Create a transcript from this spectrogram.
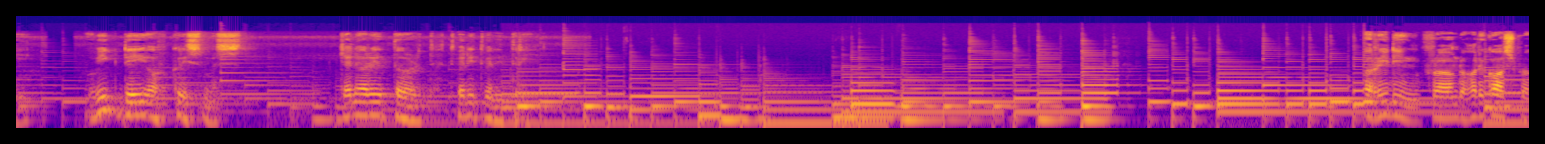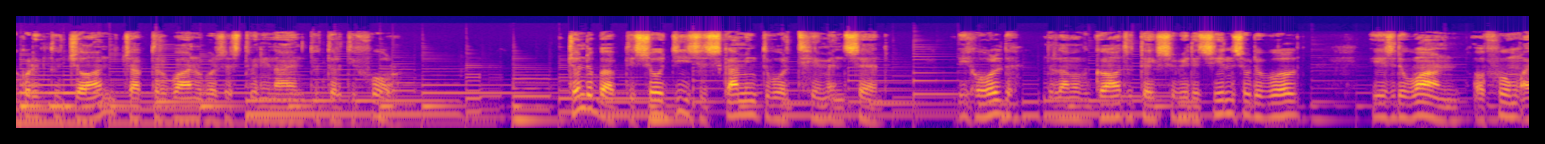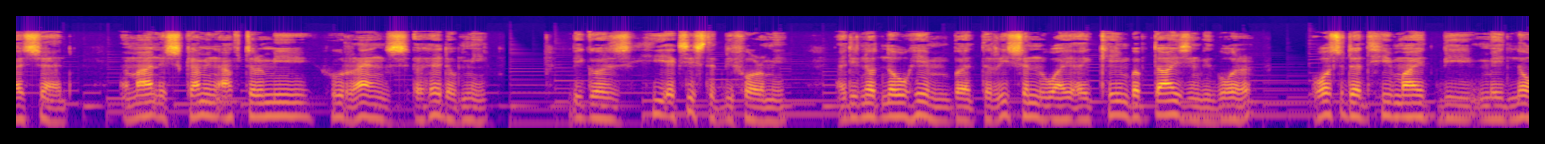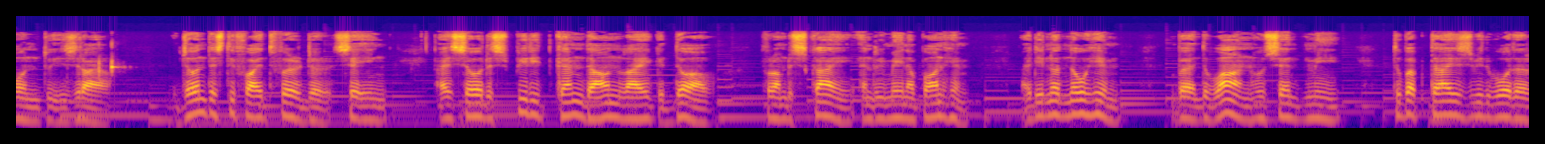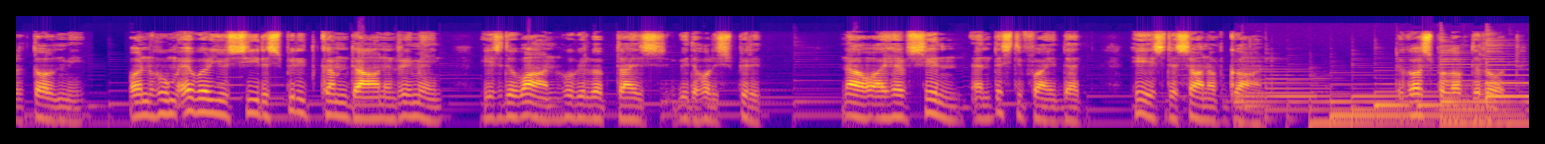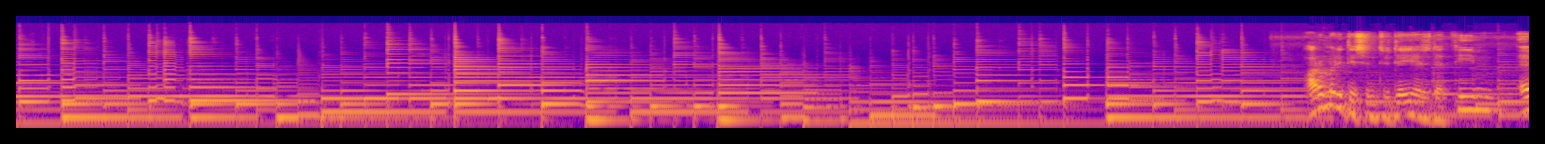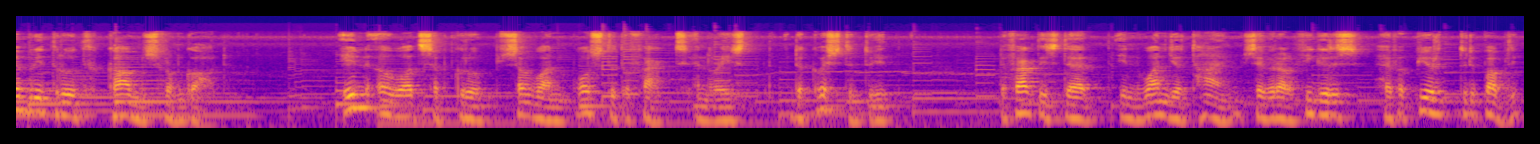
weekday of Christmas, January 3rd, 2023. A reading from the Holy Gospel according to John, chapter 1, verses 29 to 34. John the Baptist saw Jesus coming toward him and said, Behold, the Lamb of God who takes away the sins of the world. He is the one of whom I said, A man is coming after me who ranks ahead of me, because he existed before me. I did not know him, but the reason why I came baptizing with water was that he might be made known to Israel. John testified further, saying, I saw the Spirit come down like a dove from the sky and remain upon him. I did not know him, but the one who sent me to baptize with water told me, On whomever you see the Spirit come down and remain, he is the one who will baptize with the Holy Spirit. Now I have seen and testified that he is the Son of God. The Gospel of the Lord. Our meditation today has the theme Every Truth Comes from God. In a WhatsApp group, someone posted a fact and raised the question to it. The fact is that in one year time, several figures have appeared to the public,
